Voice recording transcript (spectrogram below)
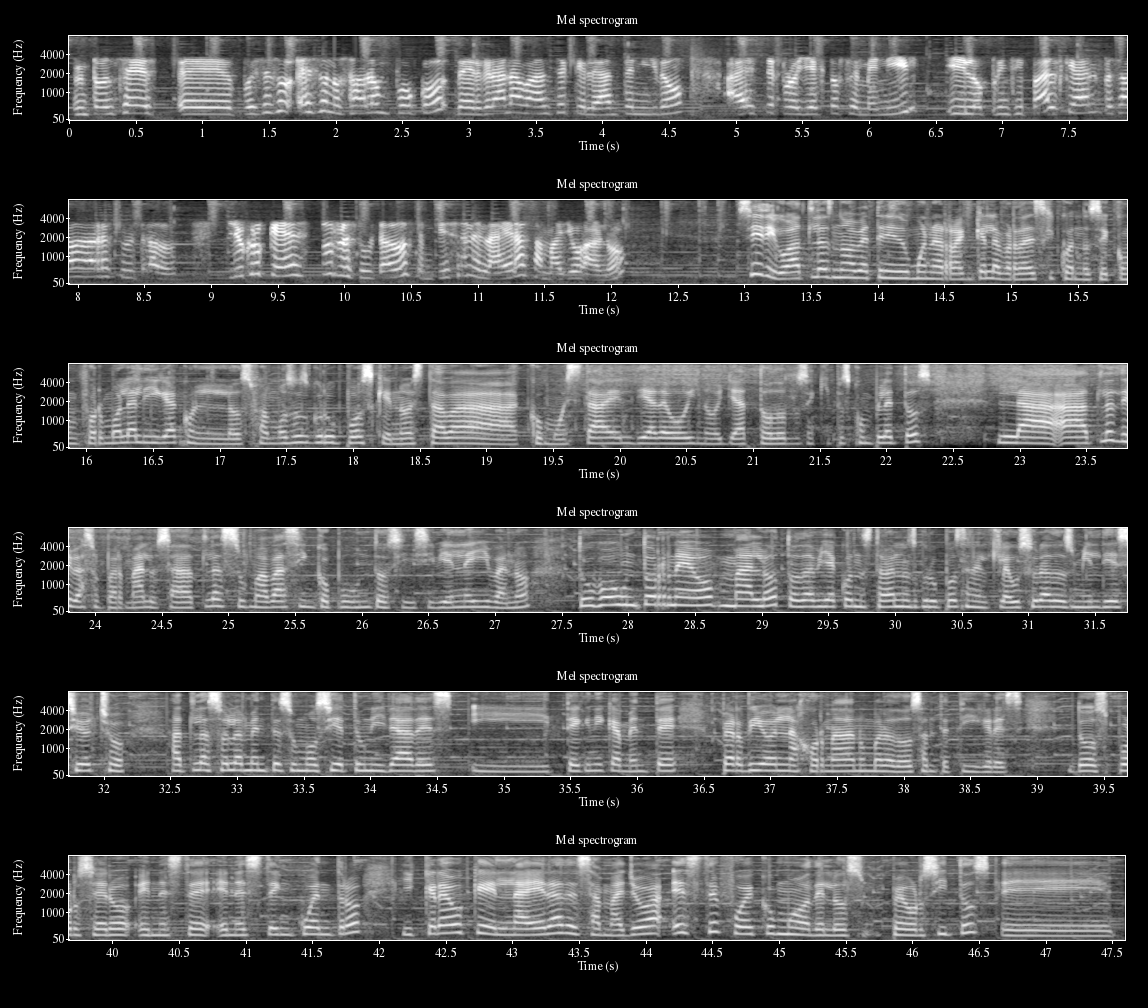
Entonces, eh, pues eso, eso nos habla un poco del gran avance que le han tenido a este proyecto femenil y lo principal que han empezado a dar resultados. Yo creo que estos resultados empiezan en la era Samayoa, ¿no? Sí, digo, Atlas no había tenido un buen arranque. La verdad es que cuando se conformó la liga con los famosos grupos, que no estaba como está el día de hoy, no ya todos los equipos completos, la Atlas le iba súper mal, o sea, Atlas sumaba cinco puntos y si bien le iba, ¿no? Tuvo un torneo malo todavía cuando estaba en los grupos en el clausura 2018. Atlas solamente sumó siete unidades y técnicamente perdió en la jornada número 2 ante Tigres, 2 por 0 en este, en este encuentro. Y creo que en la era de Samayoa este fue como de los peorcitos. Eh,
